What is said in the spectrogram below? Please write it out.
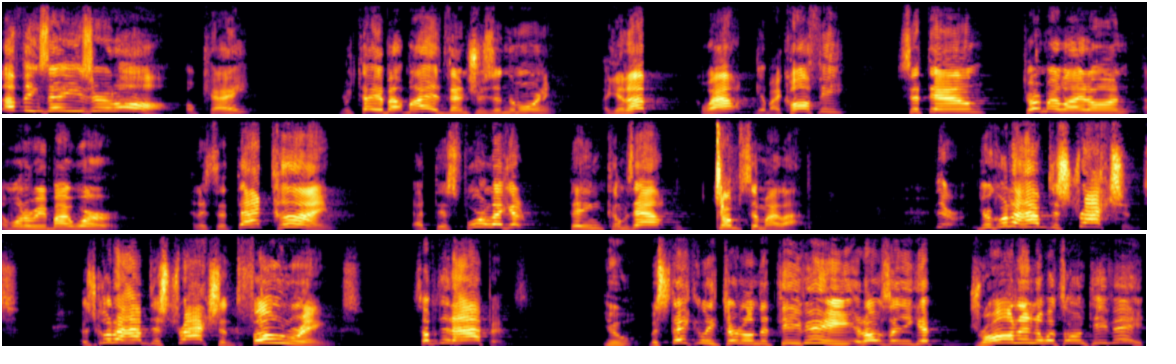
nothing's that easier at all. Okay. Let me tell you about my adventures in the morning. I get up, go out, get my coffee, sit down, turn my light on, and want to read my word. And it's at that time that this four legged thing comes out and jumps in my lap. There, you're going to have distractions. There's going to have distractions. The phone rings, something happens. You mistakenly turn on the TV, and all of a sudden you get drawn into what's on TV.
